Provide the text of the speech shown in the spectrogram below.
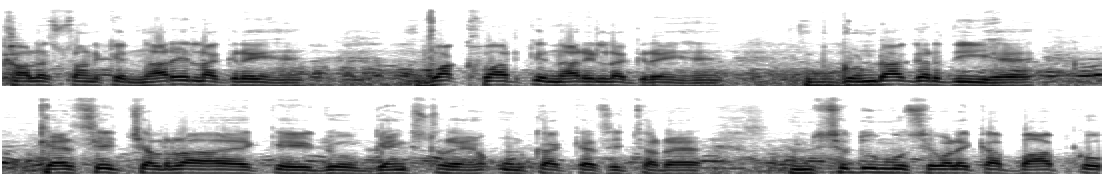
खालिस्तान के नारे लग रहे हैं वक्फवाद के नारे लग रहे हैं, गुंडागर्दी है, कैसे चल रहा है कि जो गैंगस्टर हैं, उनका कैसे चल रहा है? सिद्धू मूसेवाले का बाप को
